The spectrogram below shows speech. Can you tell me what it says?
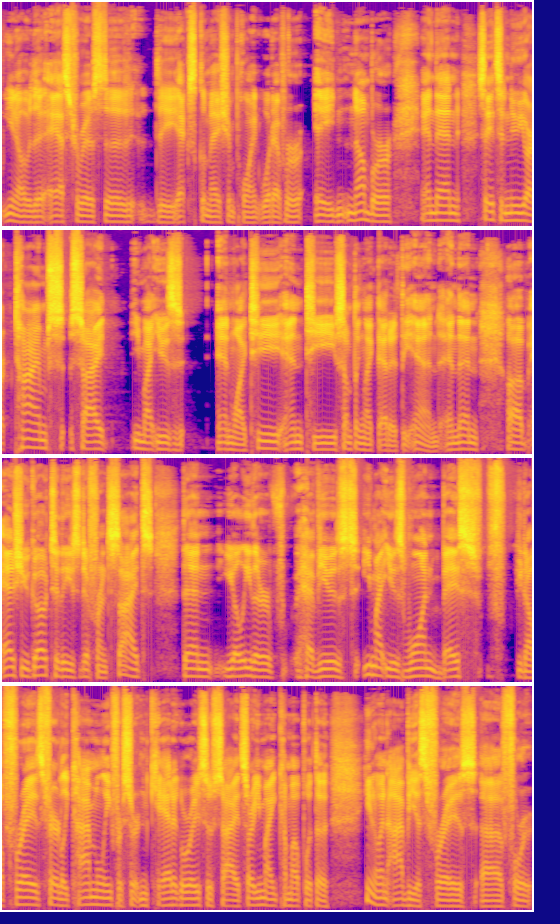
you know, the asterisk, the the exclamation point, whatever, a number, and then say it's a New York Times site, you might use NYT, NT, something like that at the end. And then uh, as you go to these different sites, then you'll either have used, you might use one base, you know, phrase fairly commonly for certain categories of sites, or you might come up with a, you know, an obvious phrase uh, for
